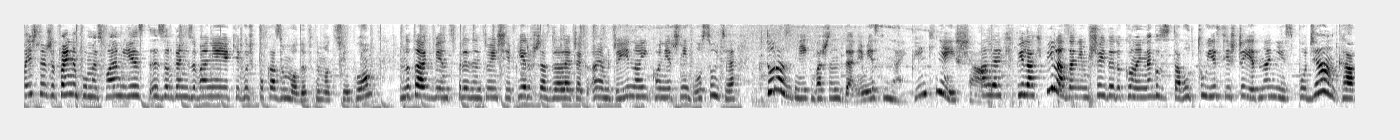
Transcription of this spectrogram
Myślę, że fajnym pomysłem jest zorganizowanie jakiegoś pokazu mody w tym odcinku. No tak, więc prezentuje się pierwsza z laleczek OMG, no i koniecznie głosujcie, która z nich Waszym zdaniem jest najpiękniejsza. Ale chwila, chwila, zanim przejdę do kolejnego zestawu, tu jest jeszcze jedna niespodzianka.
